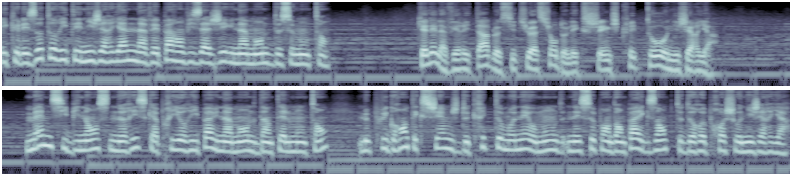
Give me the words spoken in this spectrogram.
et que les autorités nigérianes n'avaient pas envisagé une amende de ce montant. Quelle est la véritable situation de l'exchange crypto au Nigeria? Même si Binance ne risque a priori pas une amende d'un tel montant, le plus grand exchange de crypto-monnaies au monde n'est cependant pas exempt de reproches au Nigeria.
